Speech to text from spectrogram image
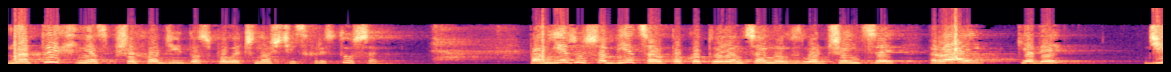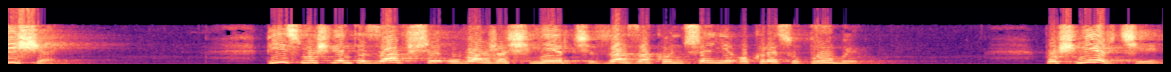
natychmiast przechodzi do społeczności z Chrystusem. Pan Jezus obiecał pokotującemu złoczyńcy raj kiedy? Dzisiaj. Pismo Święte zawsze uważa śmierć za zakończenie okresu próby. Po śmierci,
